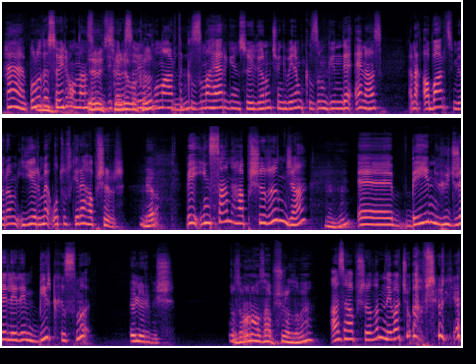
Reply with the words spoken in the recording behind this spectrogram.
Ha bunu da söyleyeyim ondan sonra Evet, müzik arası bakalım. Bunu artık kızıma her gün söylüyorum. Çünkü benim kızım günde en az yani abartmıyorum 20-30 kere hapşırır. Ya. Ve insan hapşırınca e, beyin hücrelerin bir kısmı ölürmüş. O zaman az hapşuralım ha. Az hapşıralım Neva çok hapşırıyor.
